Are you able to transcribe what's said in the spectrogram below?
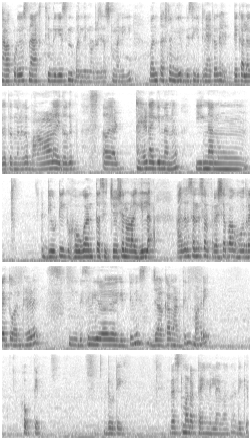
ಚಹಾ ಕುಡಿದು ಸ್ನ್ಯಾಕ್ಸ್ ತಿಂದು ಗೀಸಿಂದ ಬಂದೆ ನೋಡ್ರಿ ಜಸ್ಟ್ ಮನೆಗೆ. ಬಂದ ತಕ್ಷಣ ನೀರು ಬಿಸಿಗಿಟ್ಟಿನಿ ಯಾಕಂದ್ರೆ ಹೆಡ್ಡೆ ಕಾಲಾಗತ್ತದ ನನಗೆ. ಭಾಳ ಇದಾಗತ್ತೆ ಟಯರ್ಡ್ ಆಗಿನ ನಾನು. ಈಗ ನಾನು ಡ್ಯೂಟಿಗೆ ಹೋಗೋವಂಥ ಸಿಚುವೇಶನ್ ಒಳಗಿಲ್ಲ ಅದ್ರ ಸಣ್ಣ ಸ್ವಲ್ಪ ಫ್ರೆಶ್ ಅಪ್ ಆಗಿ ಹೋದ್ರಾಯ್ತು ಅಂಥೇಳಿ ಬಿಸಿ ನೀರಾಗಿ ಇಟ್ಟಿನಿ, ಜಳಕ ಮಾಡ್ತೀನಿ, ಮಾಡಿ ಹೋಗ್ತೀನಿ ಡ್ಯೂಟಿಗೆ. ರೆಸ್ಟ್ ಮಾಡೋಕ್ಕೆ ಟೈಮ್ ಇಲ್ಲ ಇವಾಗ ಅದಕ್ಕೆ.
